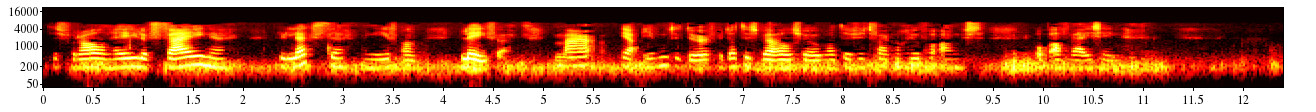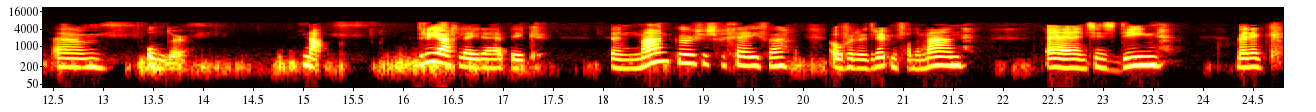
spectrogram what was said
het is vooral een hele fijne, relaxte manier van leven. Maar ja, je moet het durven. Dat is wel zo. Want er zit vaak nog heel veel angst op afwijzing um, onder. Nou, drie jaar geleden heb ik een maancursus gegeven over het ritme van de maan. En sindsdien ben ik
